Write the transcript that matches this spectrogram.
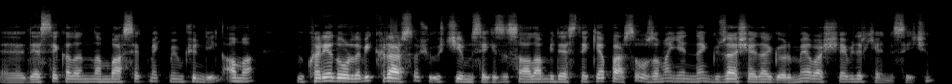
e, destek alanından bahsetmek mümkün değil. Ama yukarıya doğru da bir kırarsa şu 3.28'i sağlam bir destek yaparsa o zaman yeniden güzel şeyler görünmeye başlayabilir kendisi için.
